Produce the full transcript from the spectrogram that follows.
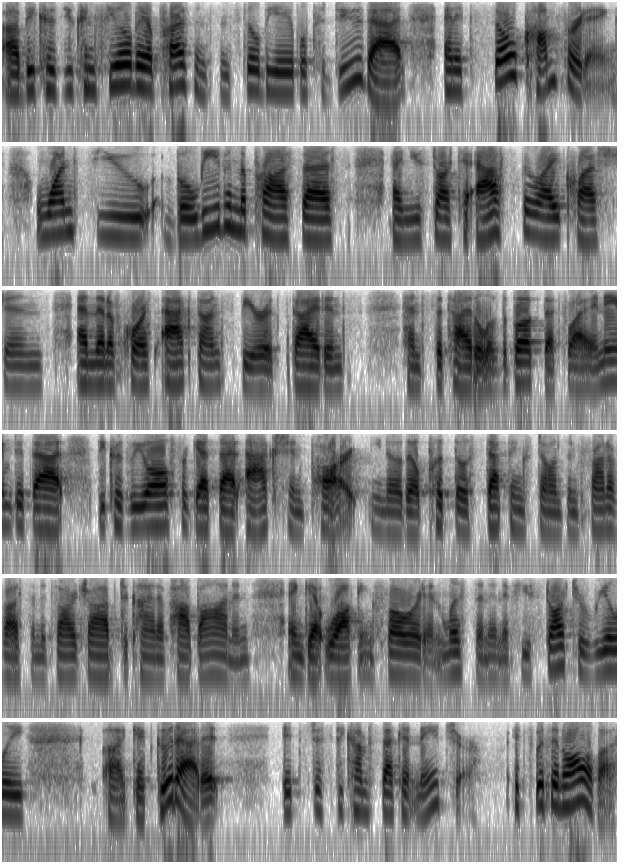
uh, because you can feel their presence and still be able to do that. And it's so comforting once you believe in the process and you start to ask the right questions, and then, of course, act on spirit's guidance hence the title of the book. That's why I named it that, because we all forget that action part. You know, they'll put those stepping stones in front of us, and it's our job to kind of hop on and, and get walking forward and listen. And if you start to really uh, get good at it, it's just becomes second nature. It's within all of us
